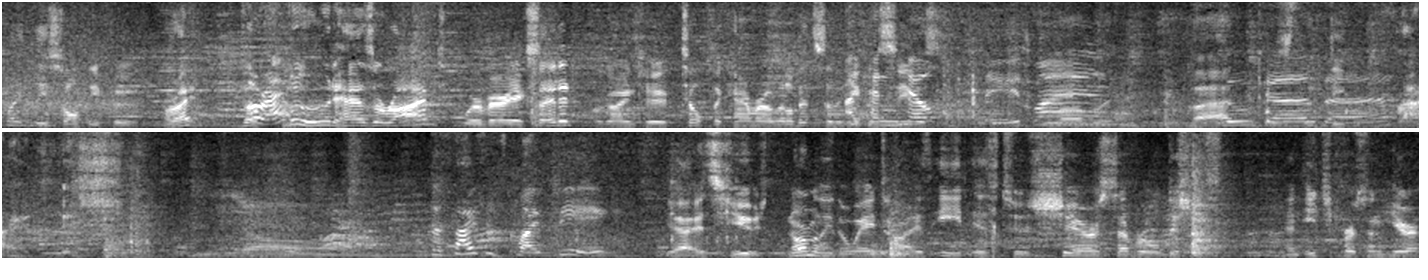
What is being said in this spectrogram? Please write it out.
slightly salty food. All right, the All right. food has arrived. We're very excited. We're going to tilt the camera a little bit so that you I can, can see help this. one. Lovely. That is the uh, deep fried fish. The size is quite big. Yeah, it's huge. Normally the way Thais eat is to share several dishes. Mm-hmm. And each person here,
